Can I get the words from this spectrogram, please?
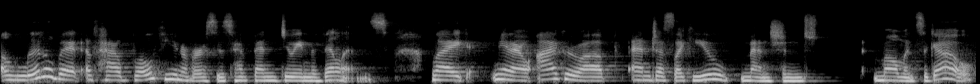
a little bit of how both universes have been doing the villains. Like, you know, I grew up, and just like you mentioned moments ago,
